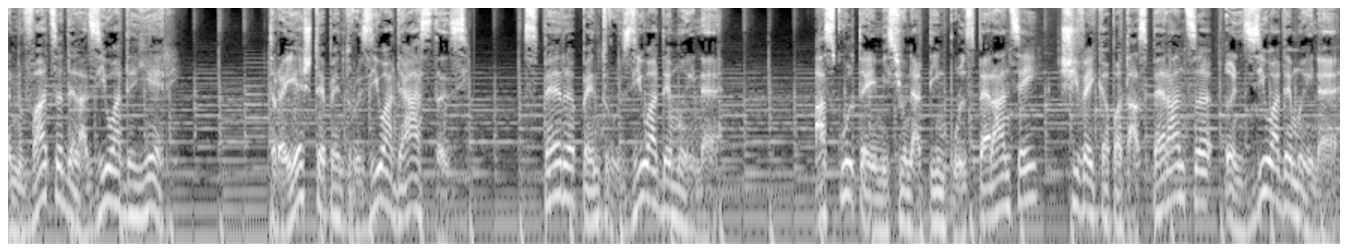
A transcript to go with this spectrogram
Învață de la ziua de ieri. Trăiește pentru ziua de astăzi. Speră pentru ziua de mâine. Ascultă emisiunea Timpul Speranței și vei căpăta speranță în ziua de mâine.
